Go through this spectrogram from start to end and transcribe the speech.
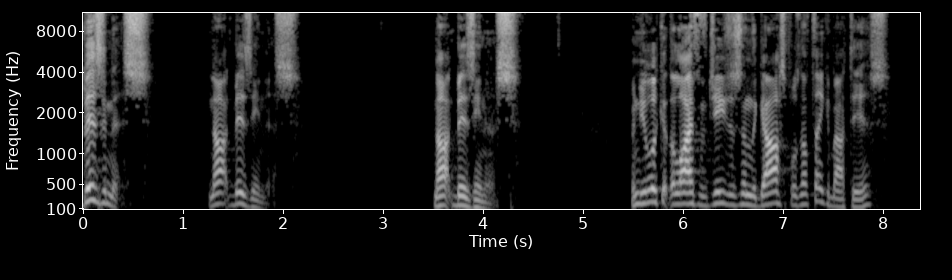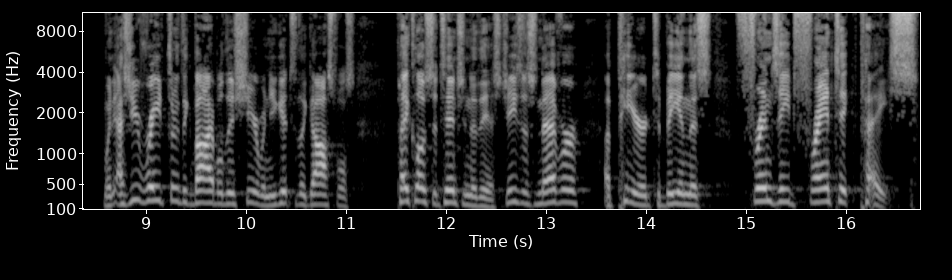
business, not busyness. Not busyness. When you look at the life of Jesus in the Gospels, now think about this. When, as you read through the Bible this year, when you get to the Gospels, pay close attention to this. Jesus never appeared to be in this frenzied, frantic pace.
